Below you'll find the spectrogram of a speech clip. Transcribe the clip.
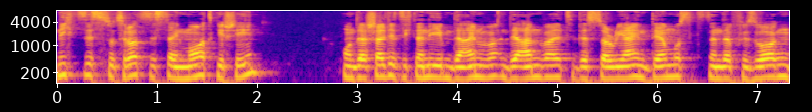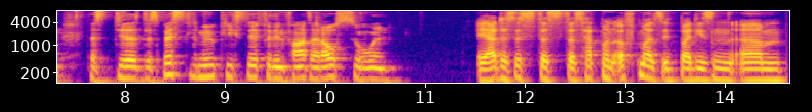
Nichtsdestotrotz ist ein Mord geschehen. Und da schaltet sich dann eben der, Einwand, der Anwalt der Story ein, der muss dann dafür sorgen, dass der, das Bestmöglichste für den Vater rauszuholen. Ja, das ist, das, das hat man oftmals bei diesen ähm,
